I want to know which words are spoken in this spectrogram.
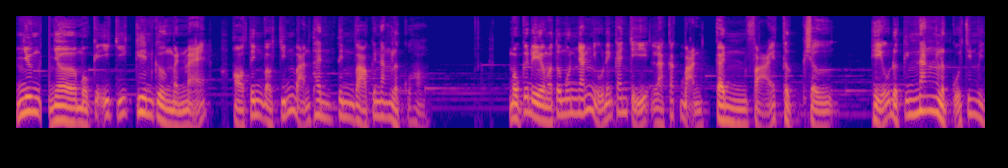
Nhưng nhờ một cái ý chí kiên cường mạnh mẽ họ tin vào chính bản thân tin vào cái năng lực của họ. Một cái điều mà tôi muốn nhắn nhủ đến các anh chị là các bạn cần phải thực sự hiểu được cái năng lực của chính mình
